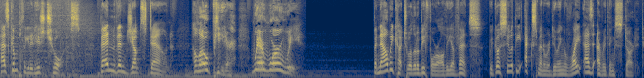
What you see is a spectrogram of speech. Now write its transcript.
has completed his chores. Ben then jumps down. Hello, Peter. Where were we? But now we cut to a little before all the events. We go see what the X Men were doing right as everything started.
